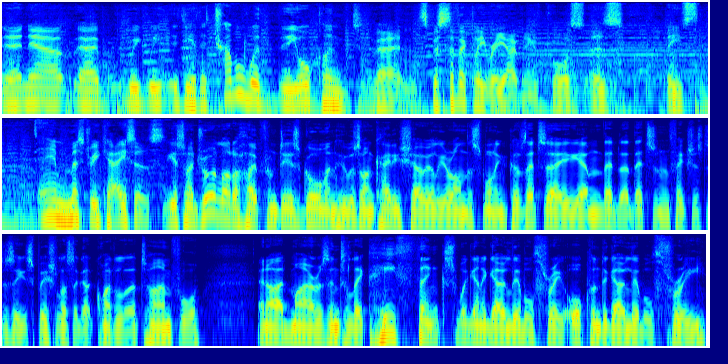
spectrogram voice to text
uh, now, uh, we, we, yeah, the trouble with the Auckland uh, specifically reopening, of course, is these damn mystery cases. Yes, I drew a lot of hope from Des Gorman, who was on Katie's show earlier on this morning, because that's a um, that, that's an infectious disease specialist I got quite a lot of time for, and I admire his intellect. He thinks we're going to go level three, Auckland to go level three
